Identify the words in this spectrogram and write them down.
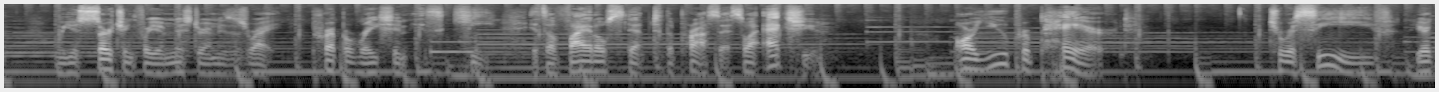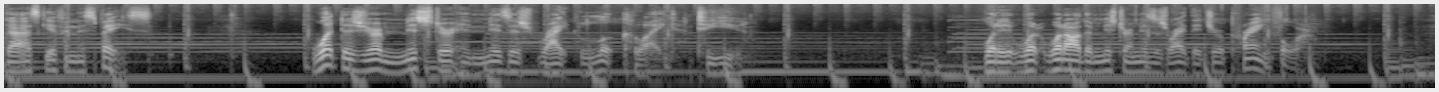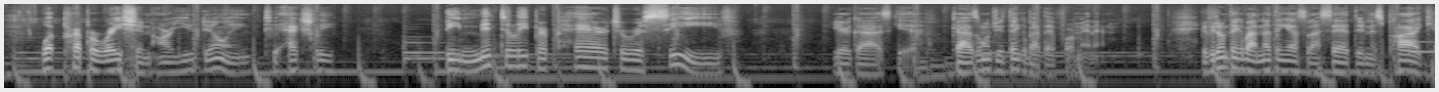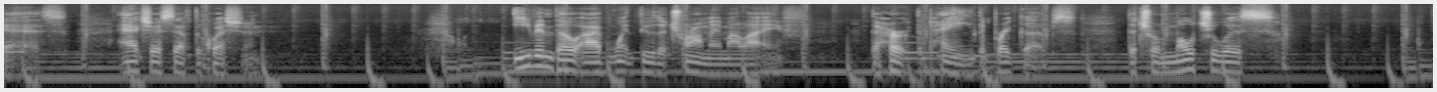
When you're searching for your Mr. and Mrs. Right, preparation is key. It's a vital step to the process. So I ask you, are you prepared to receive your God's gift in this space? What does your Mr. and Mrs. Right look like to you? What, is, what, what are the Mr. and Mrs. Right that you're praying for? What preparation are you doing to actually be mentally prepared to receive your God's gift. Guys, I want you to think about that for a minute. If you don't think about nothing else that I said during this podcast, ask yourself the question. Even though I've went through the trauma in my life, the hurt, the pain, the breakups, the tumultuous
